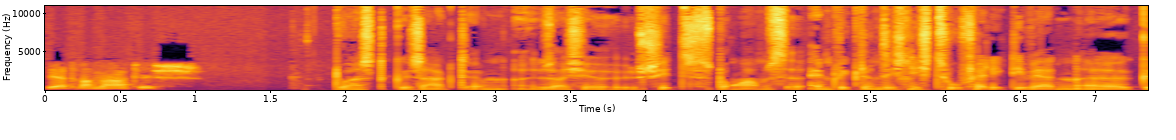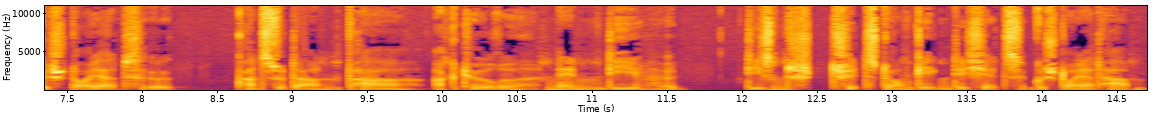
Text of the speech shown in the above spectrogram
sehr dramatisch. Du hast gesagt, ähm, solche Shitstorms entwickeln sich nicht zufällig, die werden äh, gesteuert. Äh, kannst du da ein paar Akteure nennen, die äh, diesen Shitstorm gegen dich jetzt gesteuert haben?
